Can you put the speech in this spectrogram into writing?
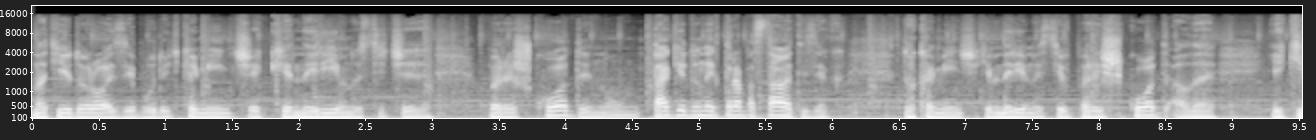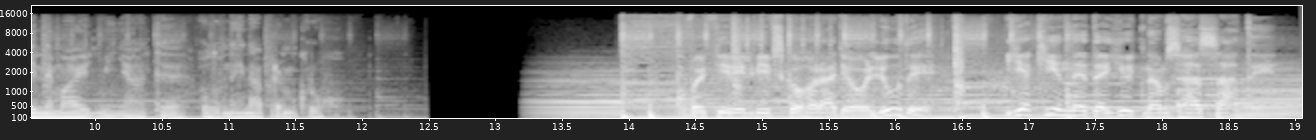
на тій дорозі будуть камінчики, нерівності чи перешкоди, ну так і до них треба ставитись, як до камінчиків, нерівності перешкод, але які не мають міняти головний напрямок руху. В ефірі Львівського радіо люди які не дають нам згасати.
